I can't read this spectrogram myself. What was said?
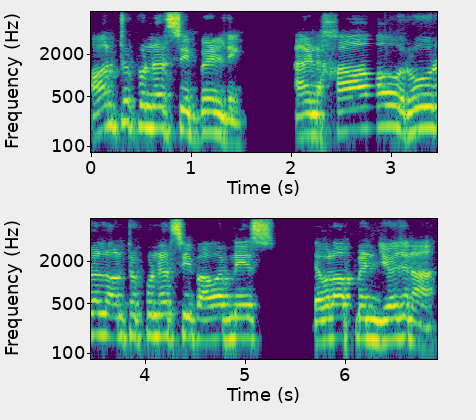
entrepreneurship building and how rural entrepreneurship awareness development yojana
